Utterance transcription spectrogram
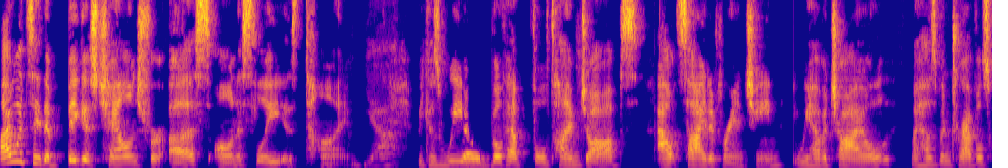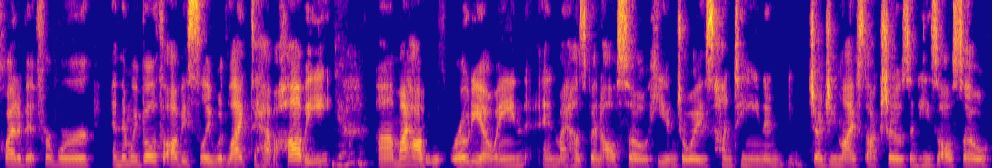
I would say the biggest challenge for us, honestly, is time. Yeah. Because we are both have full time jobs outside of ranching. We have a child. My husband travels quite a bit for work. And then we both obviously would like to have a hobby. Yeah. Uh, my hobby is rodeoing. And my husband also, he enjoys hunting and judging livestock shows. And he's also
